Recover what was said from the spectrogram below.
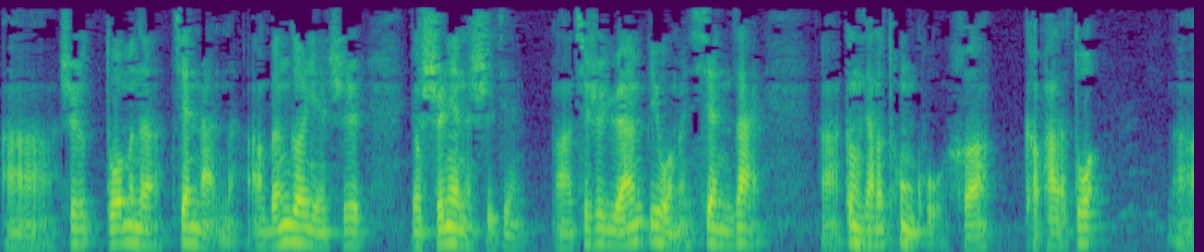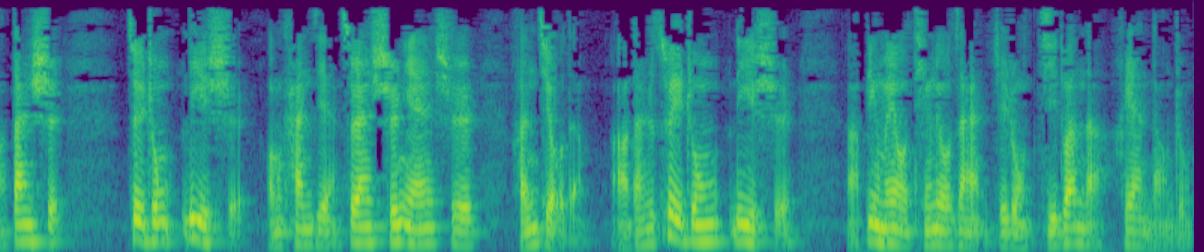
啊是多么的艰难的啊！文革也是有十年的时间啊，其实远比我们现在啊更加的痛苦和。可怕的多啊！但是最终历史我们看见，虽然十年是很久的啊，但是最终历史啊，并没有停留在这种极端的黑暗当中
